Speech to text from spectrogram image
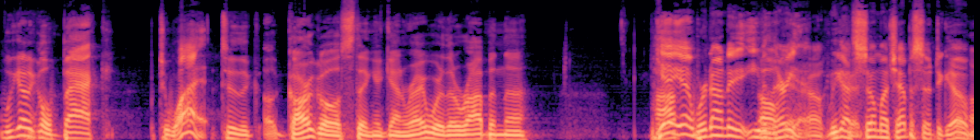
we got to go back to what? to the uh, gargoyles thing again, right? Where they're robbing the. Yeah, yeah, we're not even Oh, there okay, yet. okay, we got good. so much episode to go, oh,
